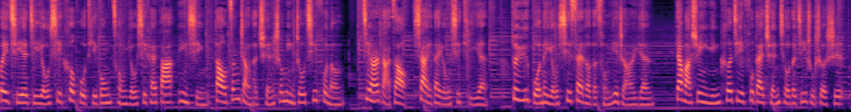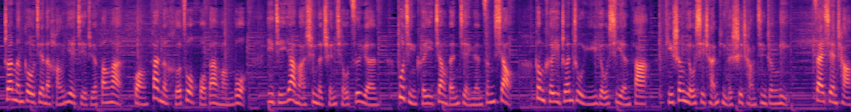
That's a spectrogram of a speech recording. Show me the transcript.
为企业级游戏客户提供从游戏开发、运行到增长的全生命周期赋能，进而打造下一代游戏体验。对于国内游戏赛道的从业者而言，亚马逊云科技覆盖全球的基础设施，专门构建的行业解决方案，广泛的合作伙伴网络，以及亚马逊的全球资源，不仅可以降本减员增效，更可以专注于游戏研发，提升游戏产品的市场竞争力。在现场，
